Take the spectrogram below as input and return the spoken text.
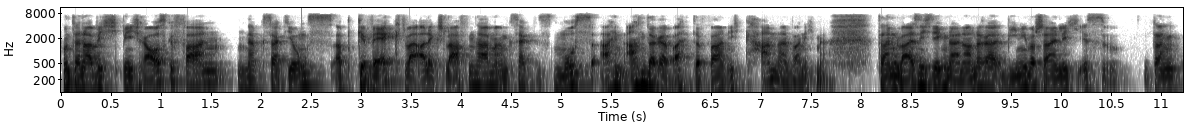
Und dann hab ich, bin ich rausgefahren und habe gesagt, Jungs, hab geweckt, weil alle geschlafen haben, haben gesagt, es muss ein anderer weiterfahren, ich kann einfach nicht mehr. Dann weiß nicht, irgendein anderer, Bini wahrscheinlich, ist dann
